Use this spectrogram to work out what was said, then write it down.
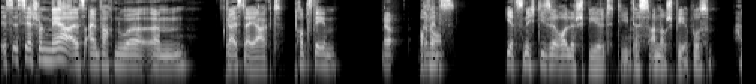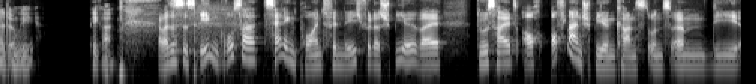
es ist ja schon mehr als einfach nur ähm, Geisterjagd. Trotzdem. Ja, Auch genau. wenn es jetzt nicht diese Rolle spielt, die das andere Spiel, wo es halt irgendwie egal. Aber das ist eh ein großer Selling Point, finde ich, für das Spiel, weil du es halt auch offline spielen kannst und ähm, die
